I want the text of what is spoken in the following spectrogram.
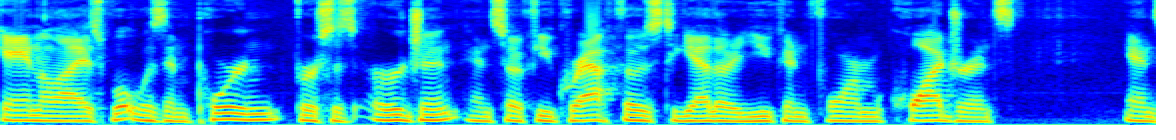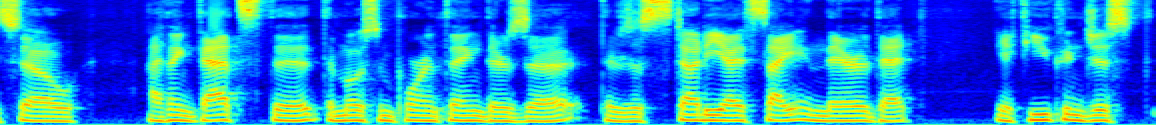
analyze what was important versus urgent. And so if you graph those together, you can form quadrants. And so I think that's the the most important thing. There's a there's a study I cite in there that if you can just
